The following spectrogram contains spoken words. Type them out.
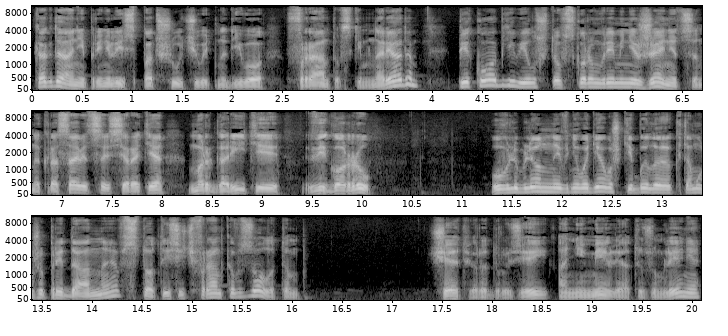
Когда они принялись подшучивать над его франтовским нарядом, Пико объявил, что в скором времени женится на красавице-сироте Маргарите Вигору. У влюбленной в него девушки было к тому же приданное в сто тысяч франков золотом. Четверо друзей онемели от изумления,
